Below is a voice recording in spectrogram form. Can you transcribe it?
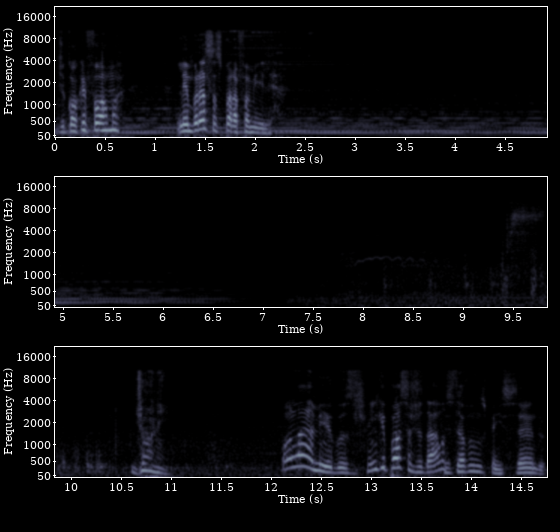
De qualquer forma, lembranças para a família. Johnny. Olá, amigos. Em que posso ajudá-los? Estávamos pensando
